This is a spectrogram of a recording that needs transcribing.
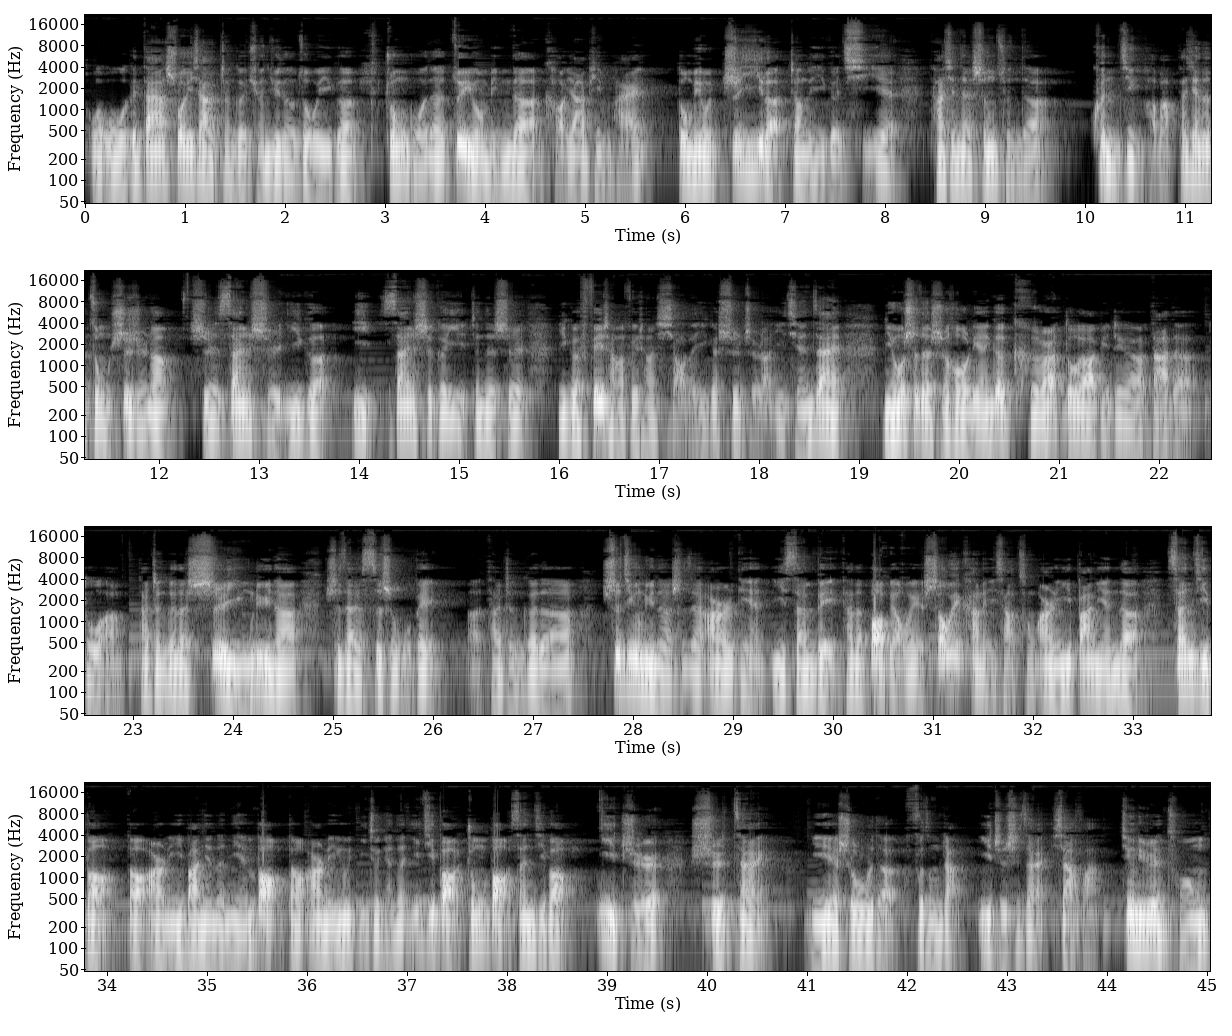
我我我跟大家说一下，整个全聚德作为一个中国的最有名的烤鸭品牌都没有之一了，这样的一个企业，它现在生存的困境，好吧？它现在总市值呢是三十一个亿，三十个亿，真的是一个非常非常小的一个市值了。以前在牛市的时候，连一个壳都要比这个大的多啊。它整个的市盈率呢是在四十五倍啊，它整个的。市净率呢是在二点一三倍，它的报表我也稍微看了一下，从二零一八年的三季报到二零一八年的年报到二零一九年的一季报、中报、三季报，一直是在营业收入的负增长，一直是在下滑。净利润从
